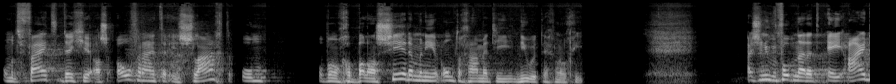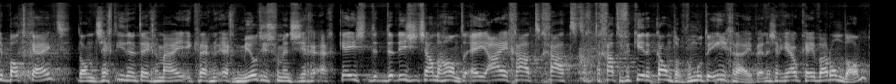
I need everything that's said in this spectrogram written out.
om het feit dat je als overheid erin slaagt om op een gebalanceerde manier om te gaan met die nieuwe technologie. Als je nu bijvoorbeeld naar het AI-debat kijkt, dan zegt iedereen tegen mij: ik krijg nu echt mailtjes van mensen die zeggen: Kees, er is iets aan de hand. AI gaat, gaat, gaat de verkeerde kant op. We moeten ingrijpen. En dan zeg je: Oké, waarom dan?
